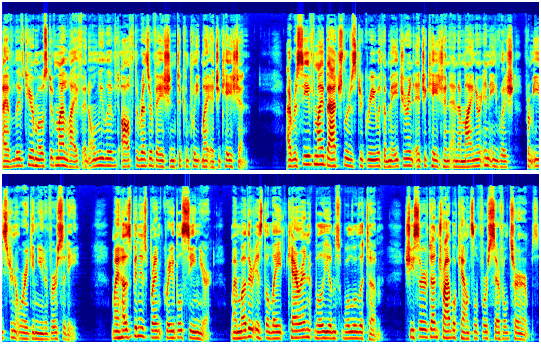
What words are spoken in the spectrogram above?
I have lived here most of my life and only lived off the reservation to complete my education. I received my bachelor's degree with a major in education and a minor in English from Eastern Oregon University. My husband is Brent Grable Sr. My mother is the late Karen Williams Wallulatum. She served on tribal council for several terms.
